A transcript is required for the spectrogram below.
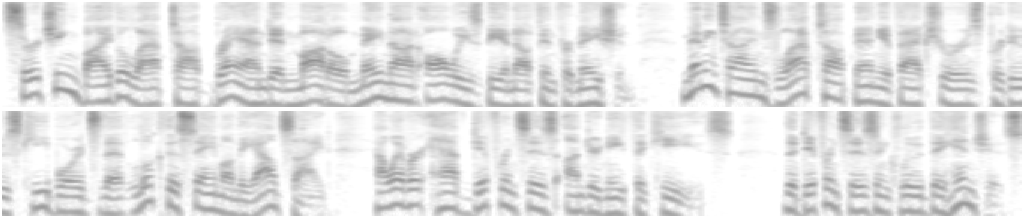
searching by the laptop brand and model may not always be enough information. Many times laptop manufacturers produce keyboards that look the same on the outside, however have differences underneath the keys. The differences include the hinges,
